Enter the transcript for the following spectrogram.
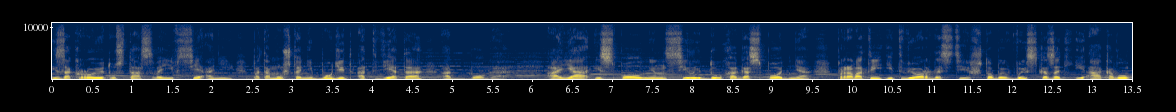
и закроют уста свои все они, потому что не будет ответа от Бога а я исполнен силы Духа Господня, правоты и твердости, чтобы высказать Иакову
